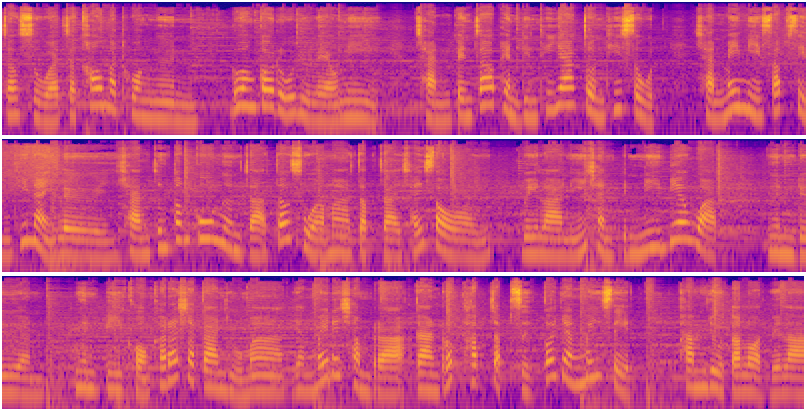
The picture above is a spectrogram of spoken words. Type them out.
เจ้าสัวจะเข้ามาทวงเงิน ดวงก็รู้อยู่แล้วนี่ ฉันเป็นเจ้าแผ่นดินที่ยากจนที่สุด ฉันไม่มีทรัพย์สินที่ไหนเลย ฉันจึงต้องกู้เงินจากเจ้าสัวมาจับจ่ายใช้สอย เวลานี้ฉันเป็นหนี้เบี้ยหวัด เงินเดือน เงินปีของข้าราชการอยู่มาก ยังไม่ได้ชำระ การรบทับจับศึกก็ยังไม่เสร็จทำอยู่ตลอดเวลา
